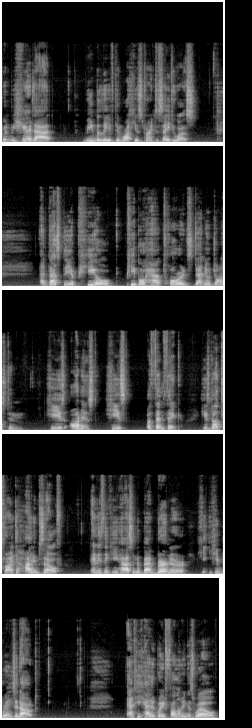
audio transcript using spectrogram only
When we hear that, we believed in what he's trying to say to us. And that's the appeal people had towards Daniel Johnston. He is honest he's authentic. He's not trying to hide himself. Anything he has in the back burner, he, he brings it out. And he had a great following as well.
